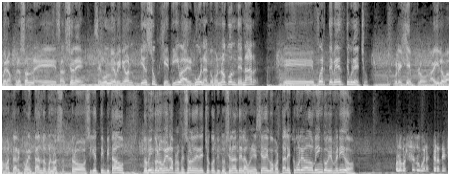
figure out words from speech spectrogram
Bueno, pero son eh, sanciones, según mi opinión, bien subjetivas algunas, como no condenar eh, fuertemente un hecho. Por ejemplo, ahí lo vamos a estar comentando con nuestro siguiente invitado, Domingo Lovera, profesor de Derecho Constitucional de la Universidad de Coportales. ¿Cómo le va, Domingo? Bienvenido. Hola Marcelo, buenas tardes.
